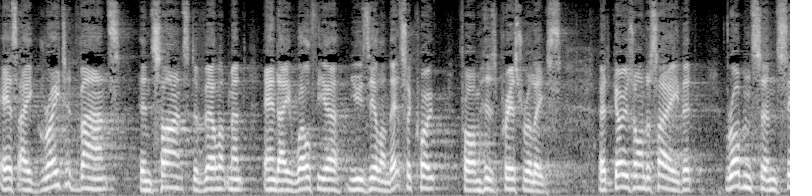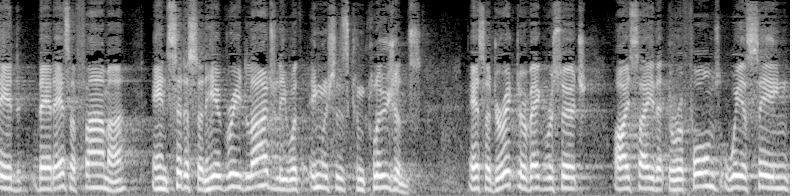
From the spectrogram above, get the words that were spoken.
as a great advance in science development and a wealthier New Zealand. That's a quote from his press release. It goes on to say that Robinson said that as a farmer and citizen, he agreed largely with English's conclusions. As a director of Ag Research, I say that the reforms we are seeing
